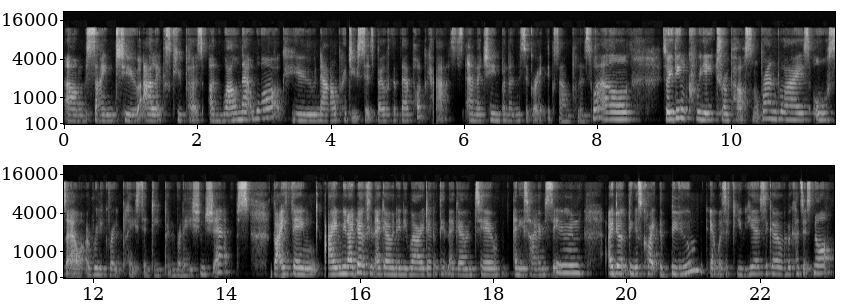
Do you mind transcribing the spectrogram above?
um, signed to Alex Cooper's Unwell Network, who now produces both of their podcasts. Emma Chamberlain is a great example as well. So I think creator and personal brand wise, also a really great place to deepen relationships. But I think, I mean, I don't think they're going anywhere. I don't think they're going to anytime soon. I don't think it's quite the boom it was a few years ago because it's not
